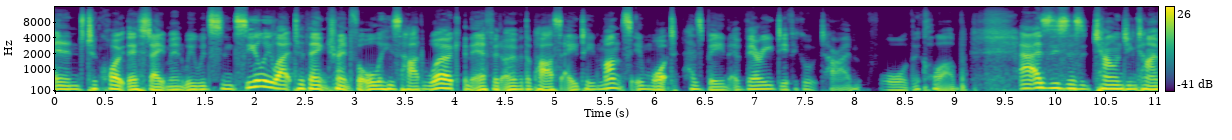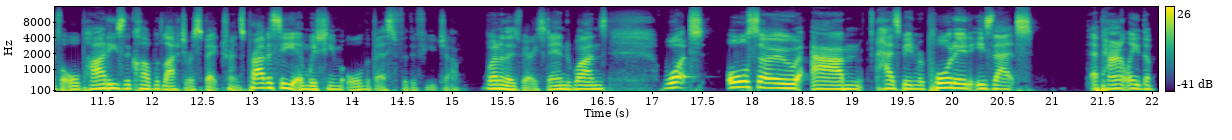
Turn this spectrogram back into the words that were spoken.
And to quote their statement, we would sincerely like to thank Trent for all of his hard work and effort over the past 18 months in what has been a very difficult time for the club. As this is a challenging time for all parties, the club would like to respect Trent's privacy and wish him all the best for the future. One of those very standard ones. What also um, has been reported is that apparently the,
